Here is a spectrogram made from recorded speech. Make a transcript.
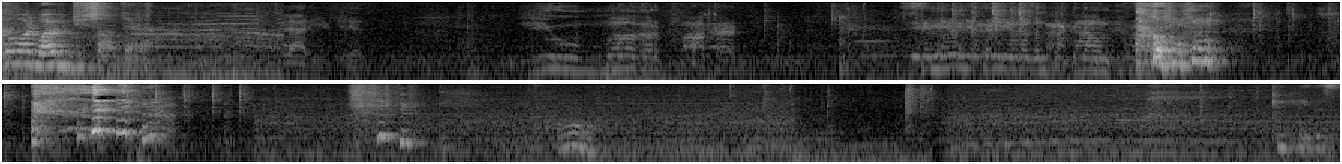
God, why would you stop there? Get out of here, kid. You motherfucker! Simeon Yetarian doesn't back down. oh. Fucking hate this.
